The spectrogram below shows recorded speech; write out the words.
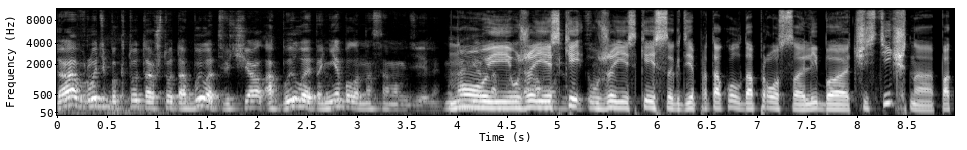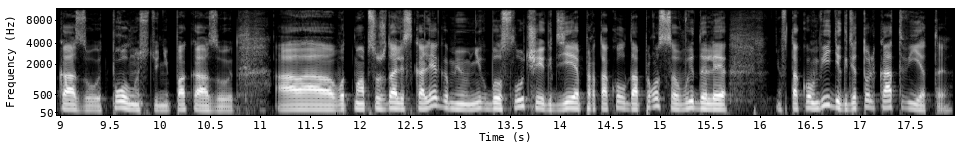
да, вроде бы кто-то что-то был, отвечал, а было это не было на самом деле. Ну, ну и было, уже, а есть кей- уже есть кейсы, где протокол допроса либо частично показывают, полностью не показывают. А вот мы обсуждали с коллегами, у них был случай, где протокол допроса выдали в таком виде, где только ответы.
